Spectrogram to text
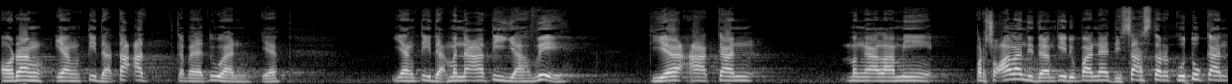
orang yang tidak taat kepada Tuhan, ya yang tidak menaati Yahweh, dia akan mengalami persoalan di dalam kehidupannya, disaster, kutukan,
